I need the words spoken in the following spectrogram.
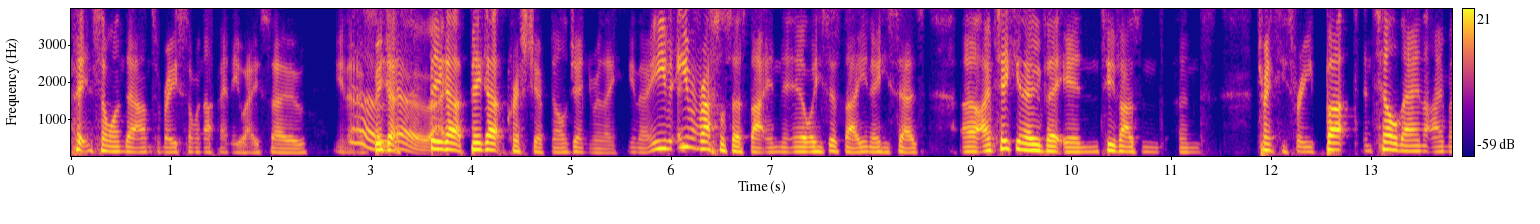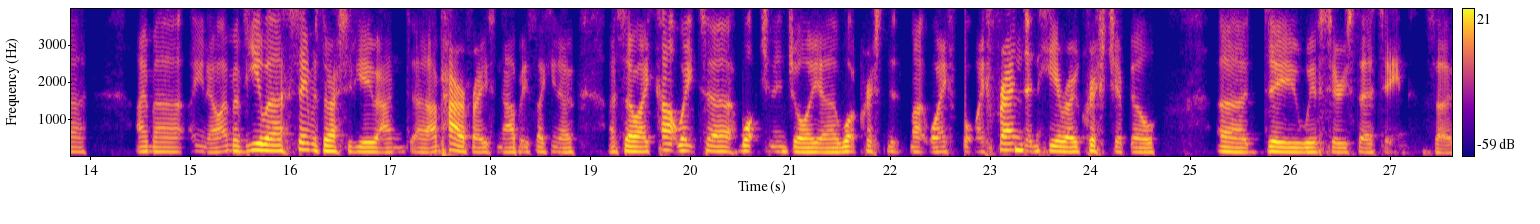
putting someone down to raise someone up anyway. So you know, No, big up, no, big up, big up, Chris Chibnall. Genuinely, you know, even even Russell says that in uh, when he says that. You know, he says, uh, "I'm taking over in 2023, but until then, I'm a." I'm a, you know, I'm a viewer, same as the rest of you, and uh, I'm paraphrasing now, but it's like, you know, and so I can't wait to watch and enjoy uh, what Chris, my wife, what my friend and hero Chris Chibnall uh, do with Series 13. So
